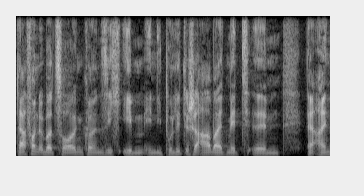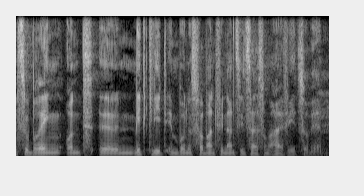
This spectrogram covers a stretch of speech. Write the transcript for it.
davon überzeugen können, sich eben in die politische Arbeit mit ähm, einzubringen und ähm, Mitglied im Bundesverband Finanzdienstleistung AfW zu werden.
